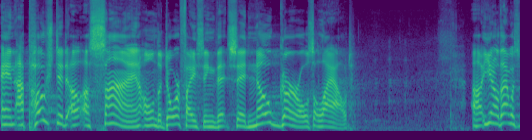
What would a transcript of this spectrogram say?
And I posted a, a sign on the door facing that said, No girls allowed. Uh, you know, that was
